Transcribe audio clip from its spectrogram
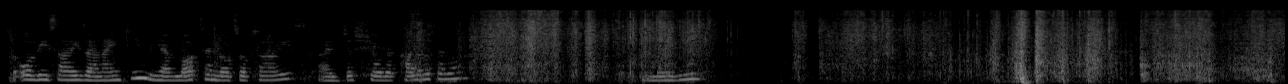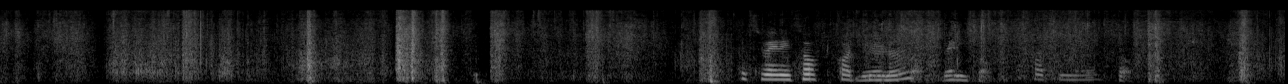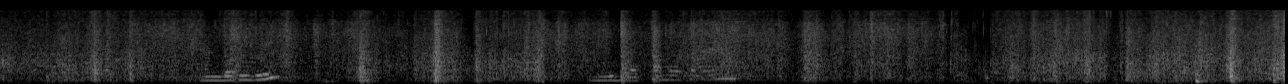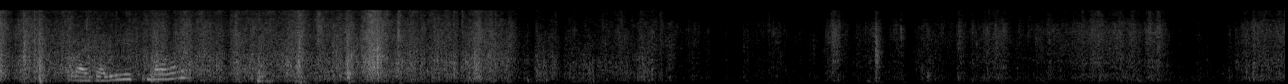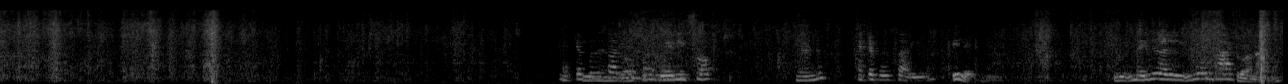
So all these saris are 19. We have lots and lots of saris. I'll just show the colors alone. Maybe very soft cotton. Very soft. Very soft. Cotton. Soft. And bottle green. And we have some more time. Like a leaf model. very soft. යන්න. 60 සාරිය. ඉලේ. මේක இது hot வேணும்.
